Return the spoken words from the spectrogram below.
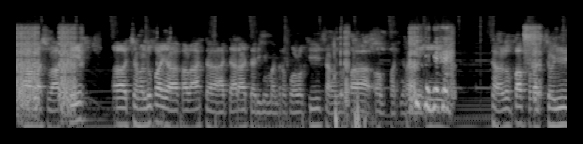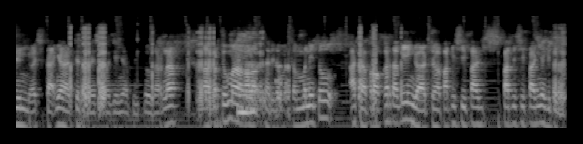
uh, mahasiswa aktif uh, jangan lupa ya kalau ada acara dari antropologi jangan lupa oh, buat ngeramein jangan lupa buat join setidaknya ada dan lain sebagainya begitu karena uh, percuma Hmm. kalau dari teman-teman itu ada proker tapi nggak ada partisipan partisipannya gitu loh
